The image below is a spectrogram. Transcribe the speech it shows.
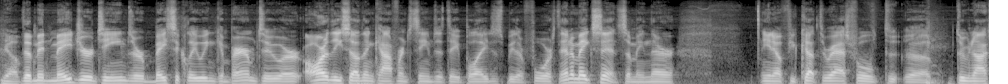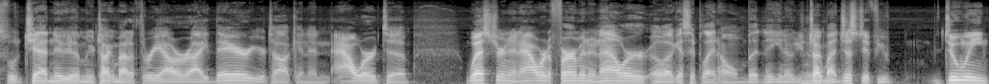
Yep. the mid-major teams are basically we can compare them to are are the Southern Conference teams that they play. Just be their fourth, and it makes sense. I mean, they're you know, if you cut through Asheville to, uh, through Knoxville to Chattanooga, I mean, you're talking about a three-hour ride there. You're talking an hour to Western, an hour to Furman, an hour. Oh, I guess they play at home, but you know, you're talking about just if you're doing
